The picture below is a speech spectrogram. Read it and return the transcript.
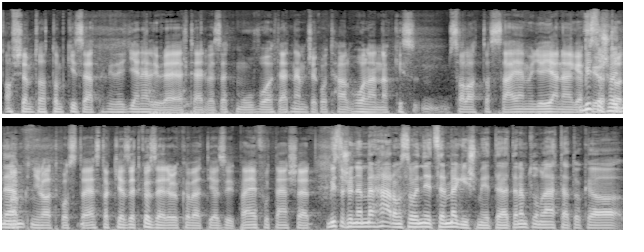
azt sem tartom kizártnak, hogy ez egy ilyen előre eltervezett move volt, tehát nem csak ott Hollandnak kiszaladt a száján, ugye Janelge Biztos, hogy nem. nyilatkozta ezt, aki ezért közelről követi az ő pályafutását. Biztos, hogy nem, mert háromszor vagy négyszer megismételte. Nem tudom, láttátok-e, a,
